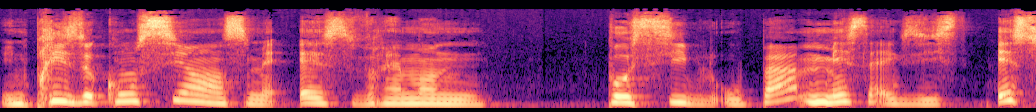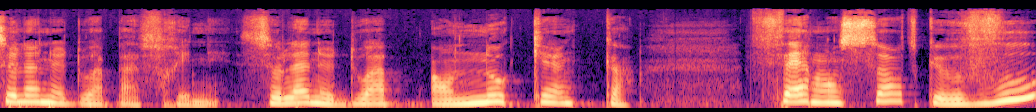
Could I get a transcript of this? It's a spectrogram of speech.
une prise de conscience, mais est-ce vraiment possible ou pas? Mais ça existe. Et cela ne doit pas freiner. Cela ne doit en aucun cas faire en sorte que vous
